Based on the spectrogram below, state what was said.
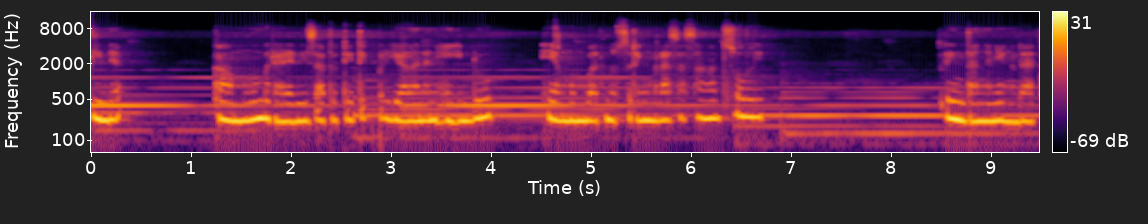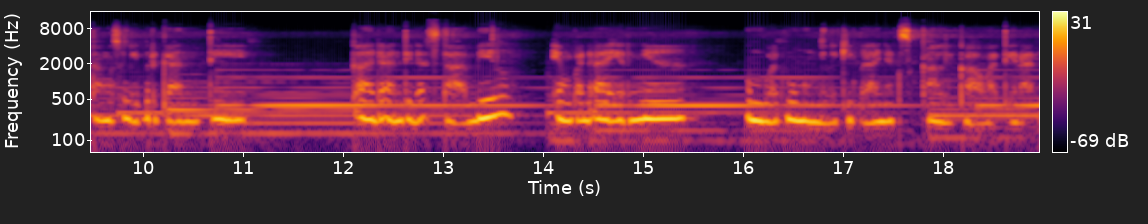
tidak kamu berada di satu titik perjalanan hidup yang membuatmu sering merasa sangat sulit? Rintangan yang datang silih berganti, keadaan tidak stabil yang pada akhirnya membuatmu memiliki banyak sekali kekhawatiran.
